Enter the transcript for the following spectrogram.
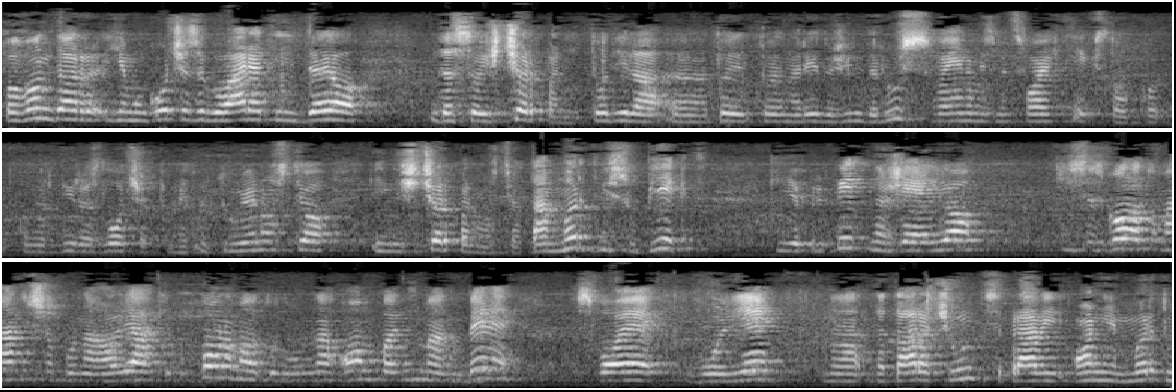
pa vendar je mogoče zagovarjati idejo, da so izčrpani. To, dela, uh, to, je, to je naredil Žil Delus v enem izmed svojih tekstov, ko, ko naredi razloček med utrujenostjo in izčrpanostjo. Ta mrtvi subjekt, ki je pripet na željo, ki se zgolj avtomatično ponavlja, ki je popolnoma avtonomna, on pa nima nobene svoje volje na, na ta račun, se pravi, on je mrtv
